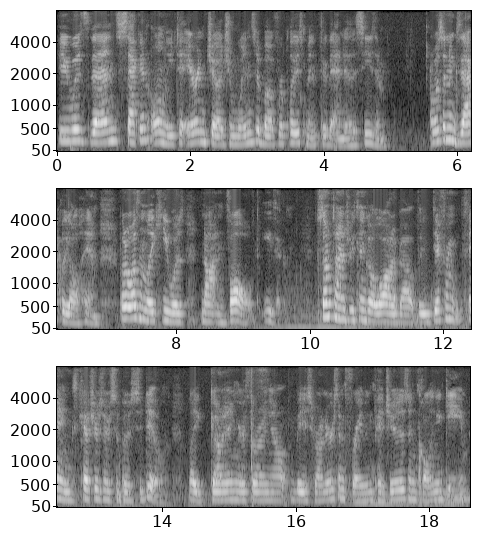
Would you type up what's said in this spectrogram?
he was then second only to Aaron Judge in wins above replacement through the end of the season. It wasn't exactly all him, but it wasn't like he was not involved either. Sometimes we think a lot about the different things catchers are supposed to do, like gunning or throwing out base runners and framing pitches and calling a game,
